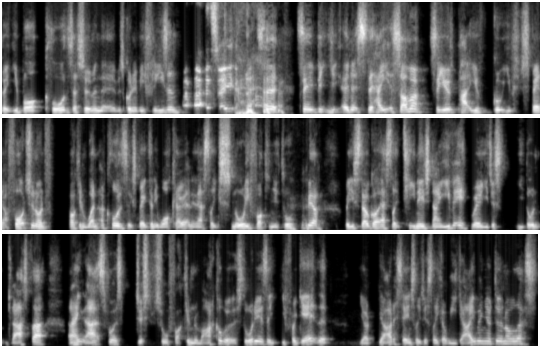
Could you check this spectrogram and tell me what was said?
but you bought clothes assuming that it was going to be freezing. That's right. so, so but you, and it's the height of summer, so you've pat you've go you've spent a fortune on fucking winter clothes, expecting to walk out in this like snowy fucking utopia. but you still got this like teenage naivety where you just you don't grasp that. And I think that's what's just so fucking remarkable about the story is that you forget that you're you are essentially just like a wee guy when you're doing all this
